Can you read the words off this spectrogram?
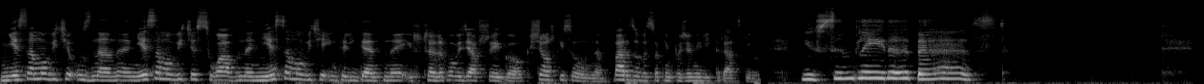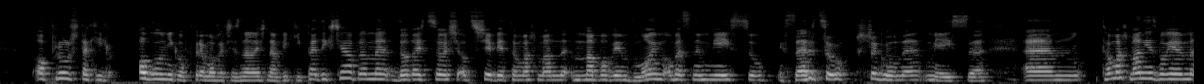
niesamowicie uznany, niesamowicie sławny, niesamowicie inteligentny i szczerze powiedziawszy, jego książki są na bardzo wysokim poziomie literackim. You simply the best. Oprócz takich ogólników, które możecie znaleźć na Wikipedii. Chciałabym dodać coś od siebie. Tomasz Mann ma bowiem w moim obecnym miejscu, sercu, szczególne miejsce. Tomasz Mann jest bowiem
